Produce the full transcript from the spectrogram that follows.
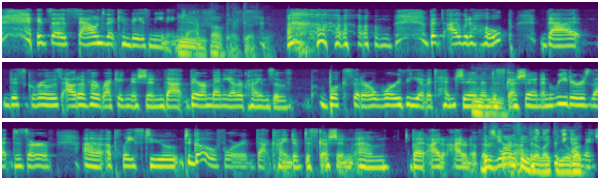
it's a sound that conveys meaning jeff Mm, okay, good. Yeah. um, but I would hope that this grows out of a recognition that there are many other kinds of books that are worthy of attention Mm-hmm. and discussion, and readers that deserve uh, a place to to go for that kind of discussion. Um, but I, don't- I don't know if that's There's a lot of things I'd like to know about.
